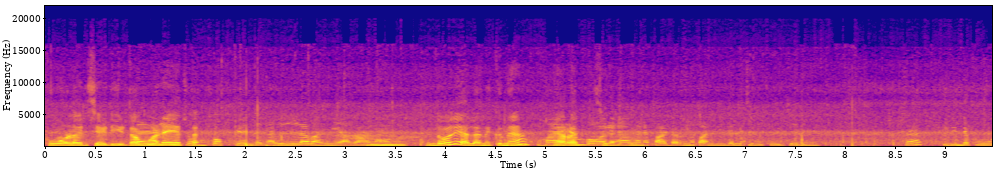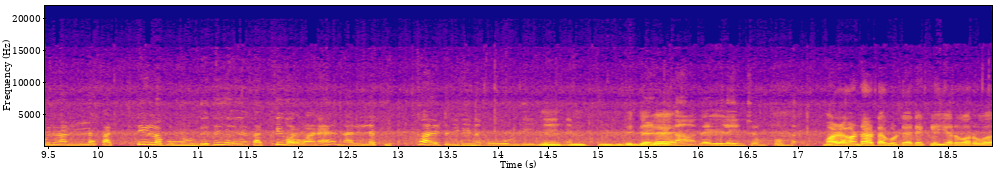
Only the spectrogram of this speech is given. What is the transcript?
പൂവുള്ള ഒരു ചെടി കേട്ടോ മഴയത്ത്. നല്ല ഭംഗിയാ എന്തോ അല്ല പോലെ അങ്ങനെ പടർന്ന് പന്തലിച്ച് നിൽക്കുന്ന ചെടി. പക്ഷെ ഇതിന്റെ പൂവിന് നല്ല കട്ടിയുള്ള പൂവുണ്ട്. ഇത് കട്ടി കുറവാണ്. നല്ല തിക്കായിട്ട് വിരിയുന്ന പൂവുണ്ട് ഇതിന്റെ ആ വെള്ളയും ചുമപ്പൊക്കെ മഴ കൊണ്ടാട്ടോ കൂട്ടുകാരെ ക്ലിയർ കുറവ്.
